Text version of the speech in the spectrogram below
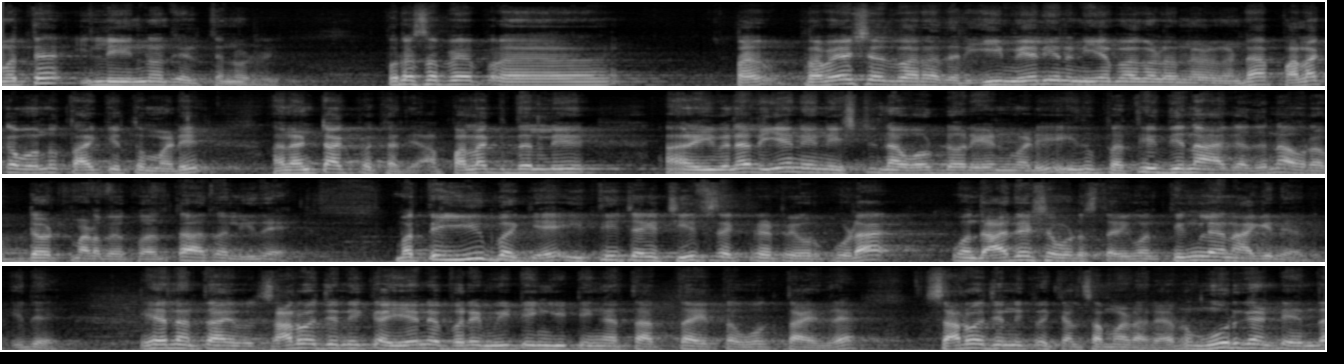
ಮತ್ತು ಇಲ್ಲಿ ಇನ್ನೊಂದು ಹೇಳ್ತೇನೆ ನೋಡಿರಿ. ಪುರಸಭೆ ಪ್ರ, ಪ್ರ- ಪ್ರವೇಶ ದ್ವಾರದಲ್ಲಿ ಈ ಮೇಲಿನ ನಿಯಮಗಳನ್ನು ಒಳಗೊಂಡ ಫಲಕವನ್ನು ತಾಕೀತು ಮಾಡಿ ಅಲ್ಲಿ ಅಂಟಾಕ್ಬೇಕಾದೆ ಆ ಫಲಕದಲ್ಲಿ ಇವನ್ನೆಲ್ಲ ಏನೇನು ಇಷ್ಟು ನಾವು ಔಟ್ಡೋರ್ ಏನು ಮಾಡಿ, ಇದು ಪ್ರತಿದಿನ ಆಗೋದನ್ನು ಅವ್ರು ಅಪ್ಡೇಟ್ ಮಾಡಬೇಕು ಅಂತ ಅದರಲ್ಲಿ ಇದೆ. ಮತ್ತು ಈ ಬಗ್ಗೆ ಇತ್ತೀಚೆಗೆ ಚೀಫ್ ಸೆಕ್ರೆಟರಿ ಅವರು ಕೂಡ ಒಂದು ಆದೇಶ ಹೊಡಿಸ್ತಾರೆ ಈಗ ಒಂದು ತಿಂಗಳೇನಾಗಿದೆ ಅದು, ಇದೆ. ಏನಂತ, ಸಾರ್ವಜನಿಕ ಏನೇ ಬರೀ ಮೀಟಿಂಗ್ ಗೀಟಿಂಗ್ ಅಂತ ಹತ್ತಾ ಇತ್ತ ಹೋಗ್ತಾ ಇದ್ದರೆ ಸಾರ್ವಜನಿಕರು ಕೆಲಸ ಮಾಡೋರು ಅವರು ಮೂರು ಗಂಟೆಯಿಂದ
